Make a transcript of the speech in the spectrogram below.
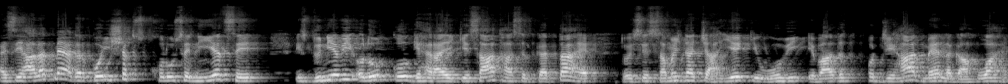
ایسی حالت میں اگر کوئی شخص خلوص نیت سے اس دنیاوی علوم کو گہرائی کے ساتھ حاصل کرتا ہے تو اسے سمجھنا چاہیے کہ وہ بھی عبادت اور جہاد میں لگا ہوا ہے۔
